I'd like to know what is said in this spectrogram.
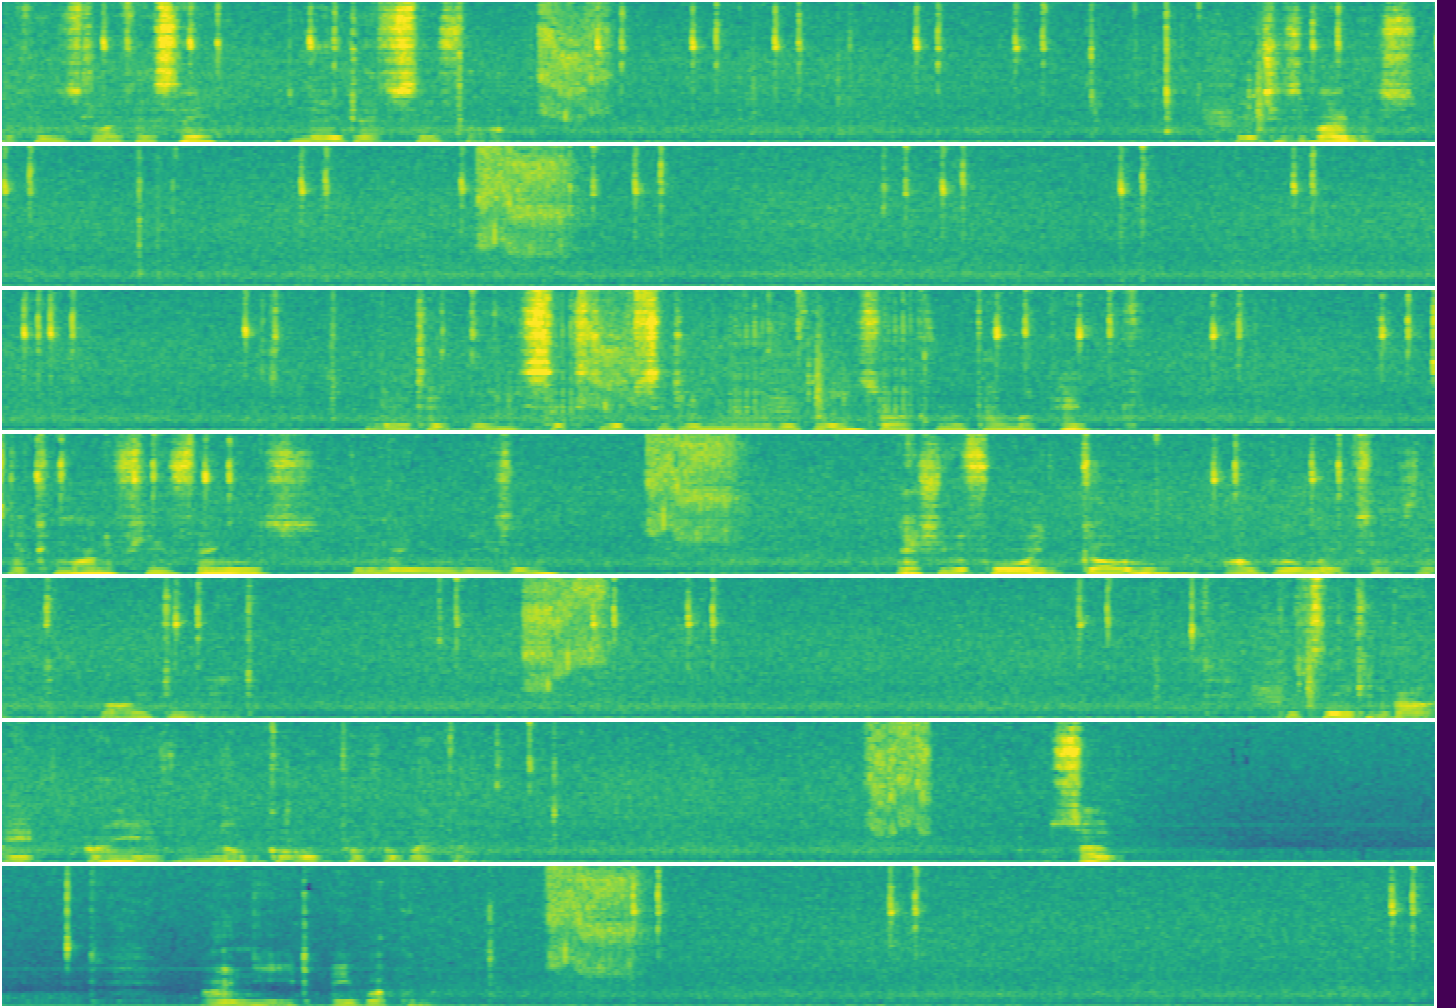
Because like I say, no death so far. which is a bonus. I'm going to take the 60 obsidian there with me so I can repair my pick. I can mine a few things, but the main reason... Actually, before I go, I will make something that I do need. Because thinking about it, I have not got a proper weapon. So, I need a weapon.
